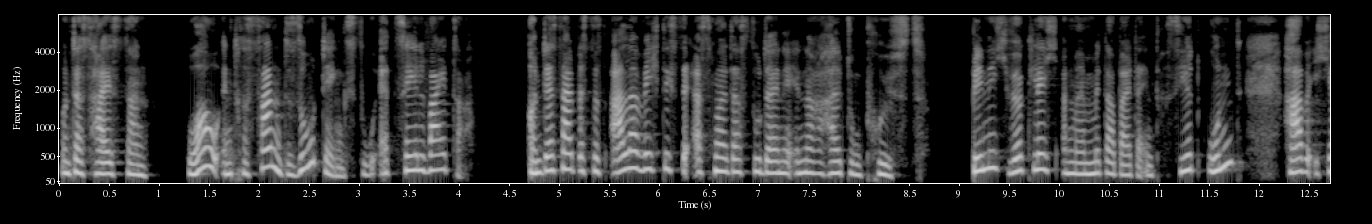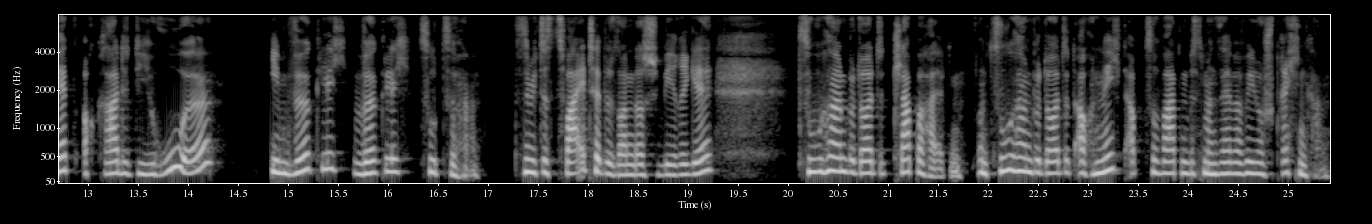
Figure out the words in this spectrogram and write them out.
und das heißt dann, Wow, interessant, so denkst du, erzähl weiter. Und deshalb ist das Allerwichtigste erstmal, dass du deine innere Haltung prüfst. Bin ich wirklich an meinem Mitarbeiter interessiert und habe ich jetzt auch gerade die Ruhe, ihm wirklich, wirklich zuzuhören? Das ist nämlich das zweite besonders Schwierige. Zuhören bedeutet Klappe halten. Und zuhören bedeutet auch nicht abzuwarten, bis man selber widersprechen kann,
